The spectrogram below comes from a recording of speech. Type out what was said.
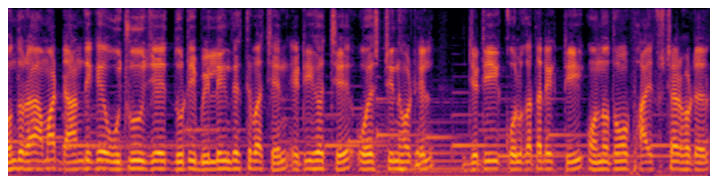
বন্ধুরা, আমার ডান দিকে উঁচু যে দুটি বিল্ডিং দেখতে পাচ্ছেন, এটি হচ্ছে ওয়েস্টিন হোটেল যেটি কলকাতার একটি অন্যতম ফাইভ স্টার হোটেল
